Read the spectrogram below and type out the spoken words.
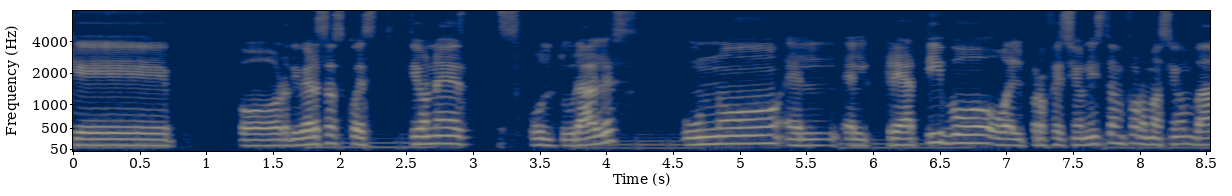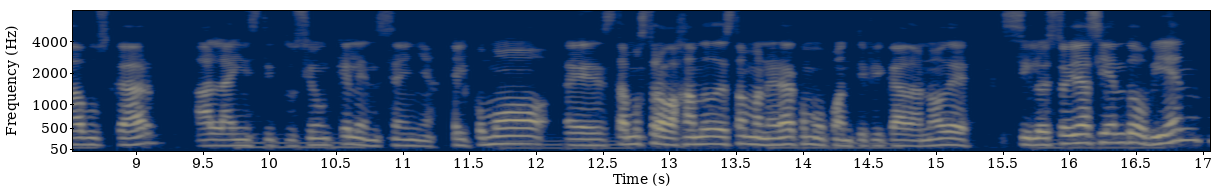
que por diversas cuestiones culturales, uno, el, el creativo o el profesionista en formación va a buscar a la institución que le enseña. El cómo eh, estamos trabajando de esta manera como cuantificada, ¿no? De si lo estoy haciendo bien,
